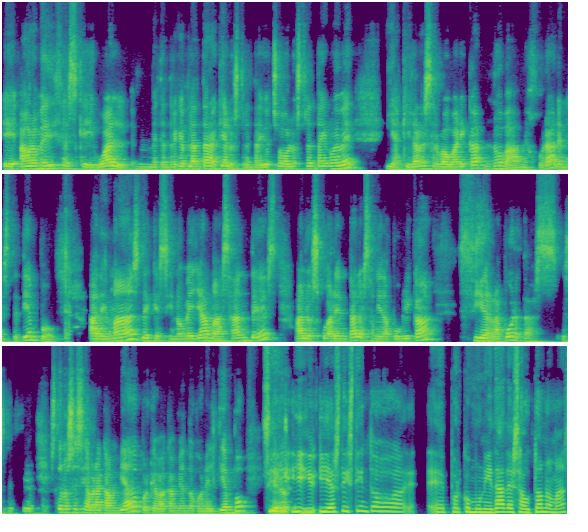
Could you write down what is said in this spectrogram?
eh, ahora me dices que igual me tendré que plantar aquí a los 38 o los 39 y aquí la reserva ovárica no va a mejorar en este tiempo. Además de que si no me llamas antes, a los 40 la sanidad pública cierra puertas. Es decir, esto no sé si habrá cambiado porque va cambiando con el tiempo. Sí, y, es distinto eh, por comunidades autónomas,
